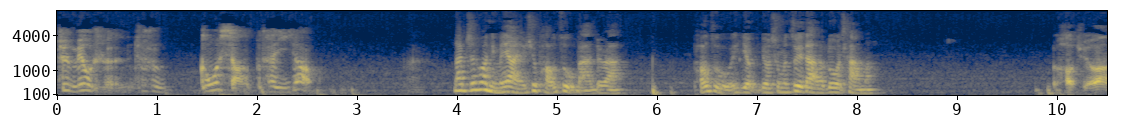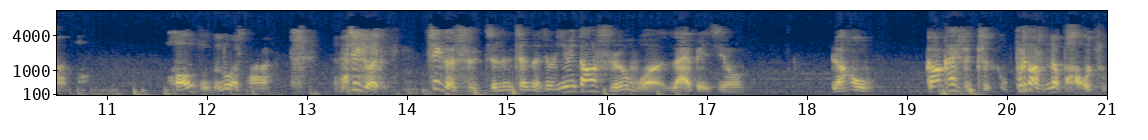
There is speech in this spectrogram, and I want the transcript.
就是没有人，就是跟我想的不太一样。那之后你们俩也去跑组吧，对吧？跑组有有什么最大的落差吗？好绝望。跑组的落差，这个这个是真真的，就是因为当时我来北京，然后刚开始知不知道什么叫跑组，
